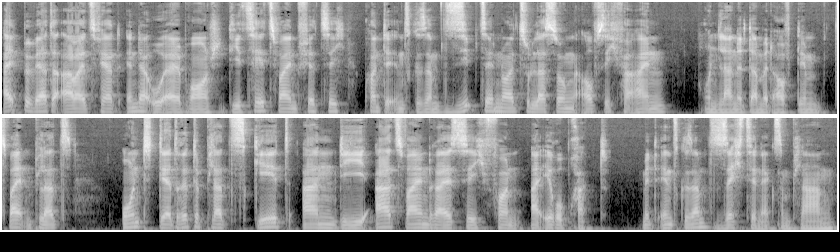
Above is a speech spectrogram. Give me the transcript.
altbewährte Arbeitspferd in der UL-Branche. Die C42 konnte insgesamt 17 Neuzulassungen auf sich vereinen und landet damit auf dem zweiten Platz. Und der dritte Platz geht an die A32 von Aeroprakt mit insgesamt 16 Exemplaren.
